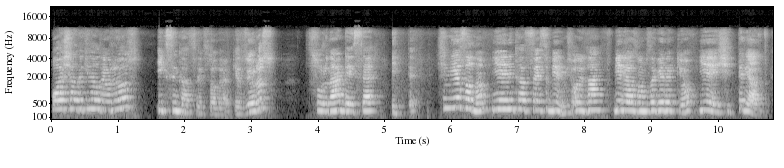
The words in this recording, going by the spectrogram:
Bu aşağıdakini alıyoruz. X'in katsayısı olarak yazıyoruz. Soru neredeyse bitti. Şimdi yazalım. Y'nin katsayısı 1'miş. O yüzden 1 yazmamıza gerek yok. Y eşittir yazdık.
